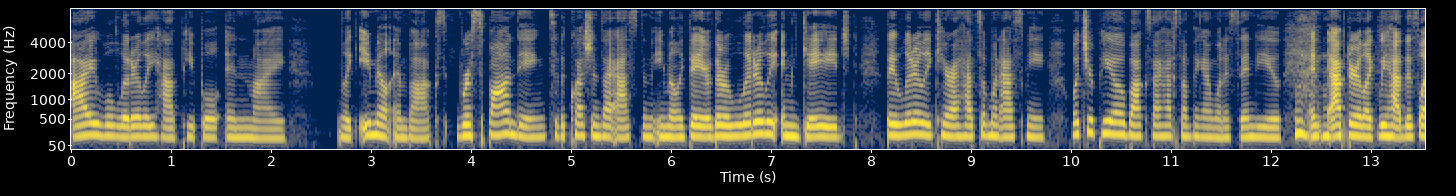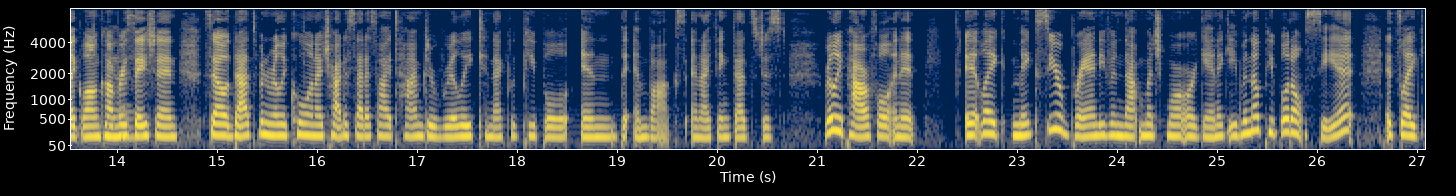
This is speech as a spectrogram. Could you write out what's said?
i will literally have people in my like email inbox responding to the questions I asked in the email. Like they are they're literally engaged. They literally care. I had someone ask me, "What's your PO box? I have something I want to send you." And after like we had this like long conversation. Yeah. So that's been really cool and I try to set aside time to really connect with people in the inbox and I think that's just really powerful and it it like makes your brand even that much more organic even though people don't see it. It's like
